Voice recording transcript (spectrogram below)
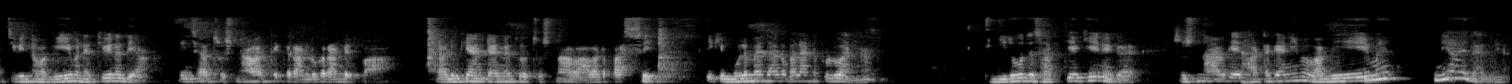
ඇති වෙන වගේම නැති වෙන දෙයක්. ඒ නිසා තෘෂ්ණාවත් එක්ක රණ්ඩු කරන්න එපා. නඩු කියන්න නැතුව තෘෂ්ණාව ආවට පස්සේ ඒකේ මුලැමැදාක බලන්න පුළුවන් නම් නිරෝධ සත්‍ය කියන එක තෘෂ්ණාවගේ හට ගැනීම වගේම න්‍යාය ධර්මයක්.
